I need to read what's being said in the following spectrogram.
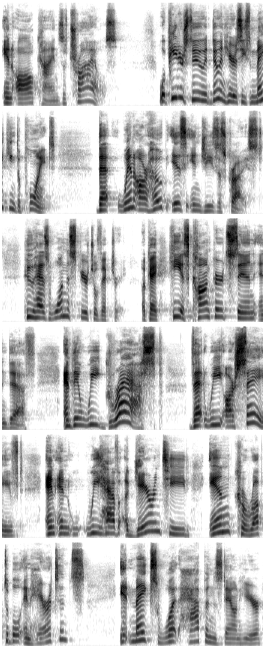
in all kinds of trials. What Peter's do, doing here is he's making the point that when our hope is in Jesus Christ, who has won the spiritual victory. Okay? He has conquered sin and death. And then we grasp that we are saved and, and we have a guaranteed incorruptible inheritance. It makes what happens down here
